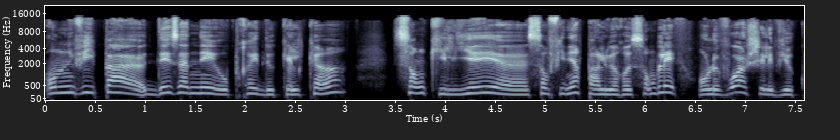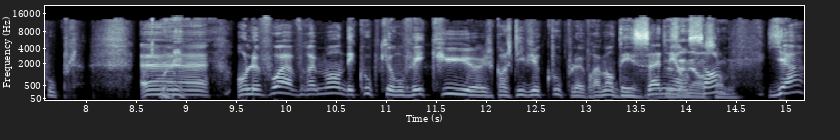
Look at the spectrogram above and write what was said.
on ne vit pas des années auprès de quelqu'un sans qu'il y ait, euh, sans finir par lui ressembler. On le voit chez les vieux couples. Euh, On le voit vraiment des couples qui ont vécu, euh, quand je dis vieux couples, vraiment des années, Des années ensemble. ensemble. Il y a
